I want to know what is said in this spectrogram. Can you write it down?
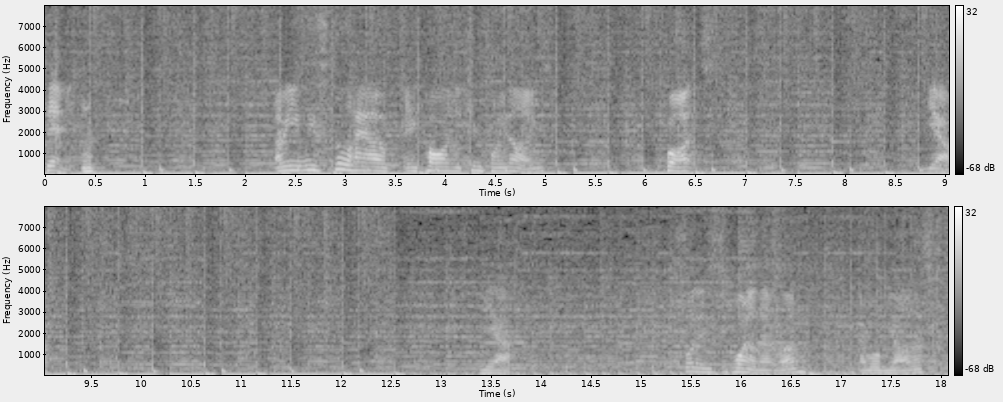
Damn it. Mm. I mean, we still have a car in the 229s, but yeah. Yeah. Slightly disappointed on that run, I will be honest.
